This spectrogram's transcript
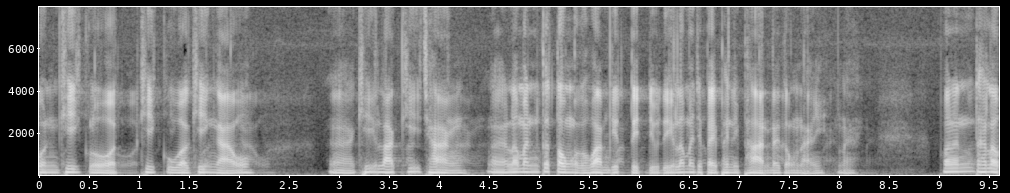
คนขี้โกรธขี้กลัวขี้เหงาขี้รักขี้ชังแล้วมันก็ตรงกับความยึดติดอยู่ดี แล้วมันจะไปพระนิพพานได้ตรงไหนนะเพราะฉะนั้นถ้าเรา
